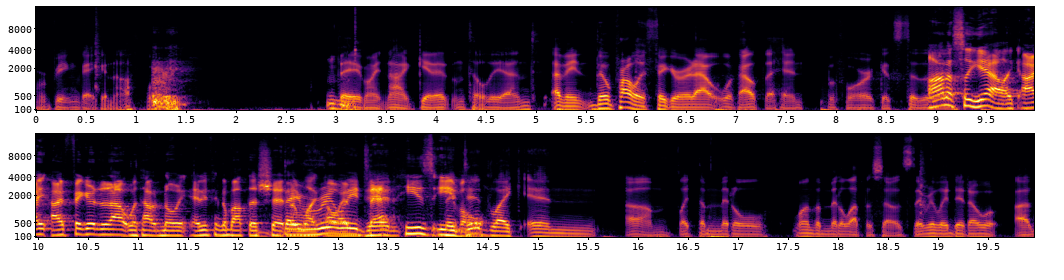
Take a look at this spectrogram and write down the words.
we're being vague enough. Where Mm-hmm. They might not get it until the end. I mean, they'll probably figure it out without the hint before it gets to the. Honestly, yeah. Like I, I figured it out without knowing anything about this shit. they and I'm like, really oh, I did. Bet he's they did like in um like the middle one of the middle episodes. They really did a, a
